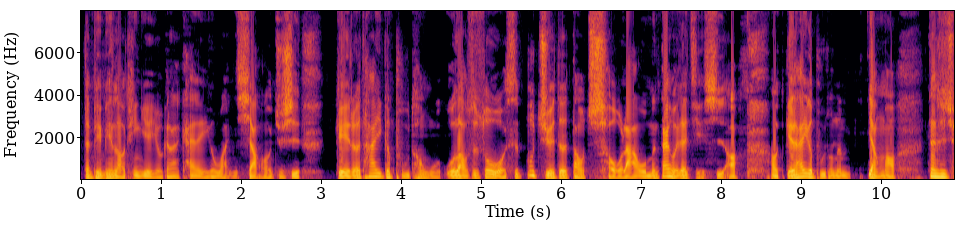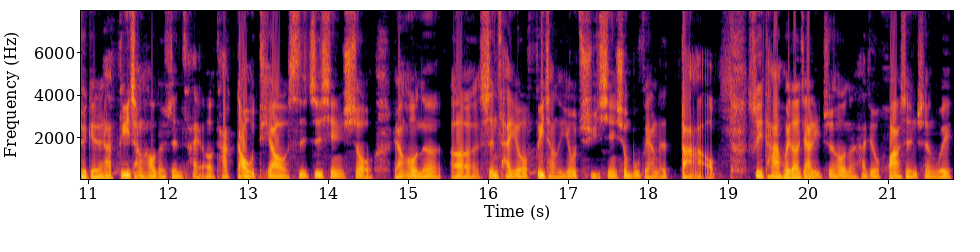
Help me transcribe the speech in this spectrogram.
但偏偏老天爷又跟他开了一个玩笑哦，就是给了他一个普通。我我老实说，我是不觉得到丑啦。我们待会再解释啊。哦，给他一个普通的。样貌，但是却给了他非常好的身材哦。他高挑，四肢纤瘦，然后呢，呃，身材又非常的有曲线，胸部非常的大哦。所以他回到家里之后呢，他就化身成为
